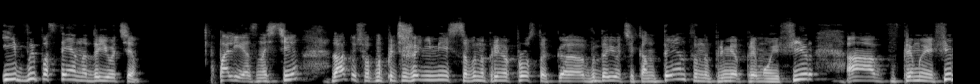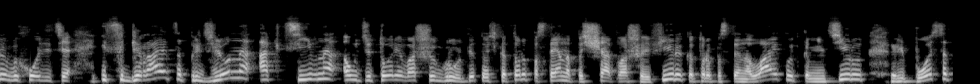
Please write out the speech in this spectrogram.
и вы постоянно даете полезности, да, то есть вот на протяжении месяца вы, например, просто э, выдаете контент, вы, например, прямой эфир, а, в прямые эфиры выходите, и собирается определенная активная аудитория в вашей группе, то есть которая постоянно посещает ваши эфиры, которые постоянно лайкают, комментируют, репостят,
